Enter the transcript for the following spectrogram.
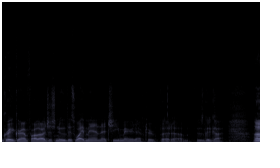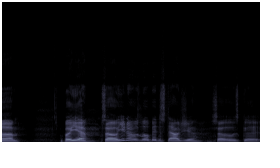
great grandfather. I just knew this white man that she married after, but he was a good guy. But yeah, so you know, it was a little bit nostalgia. So it was good.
